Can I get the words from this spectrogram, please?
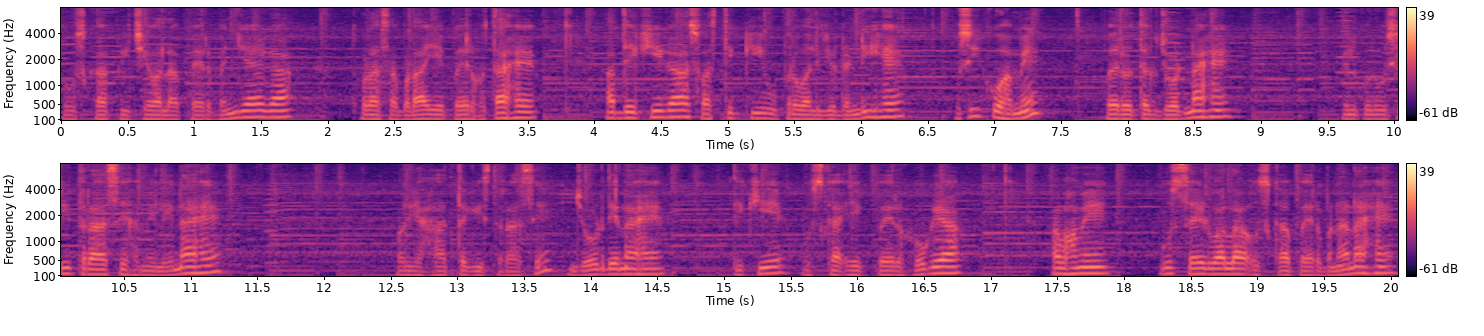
तो उसका पीछे वाला पैर बन जाएगा। थोड़ा सा बड़ा ये पैर होता है। अब देखिएगा, स्वस्तिक की ऊपर वाली जो डंडी है, उसी को हमें पैरों तक जोड़ना है। बिल्कुल उसी तरह से हमें लेना है और यह हाथ तक इस तरह से जोड़ देना है। देखिए, उसका एक पैर हो गया। अब हमें उस साइड वाला उसका पैर बनाना है।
